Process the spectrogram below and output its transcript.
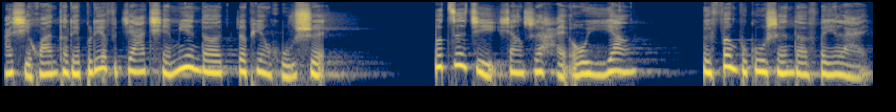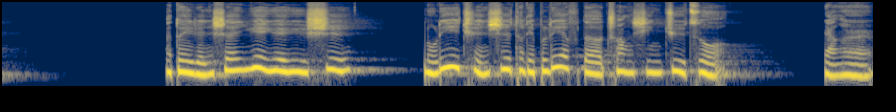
她喜欢特列布列夫家前面的这片湖水，说自己像只海鸥一样，会奋不顾身的飞来。他对人生跃跃欲试。努力诠释特列布列夫的创新巨作。然而，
